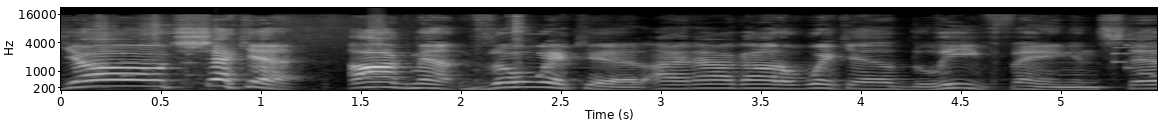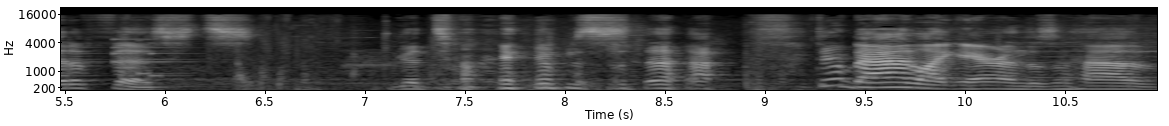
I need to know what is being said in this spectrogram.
Yo, check it! Augment the Wicked. I now got a Wicked leaf thing instead of fists. Good times. Too bad, like, Ahrah doesn't have,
